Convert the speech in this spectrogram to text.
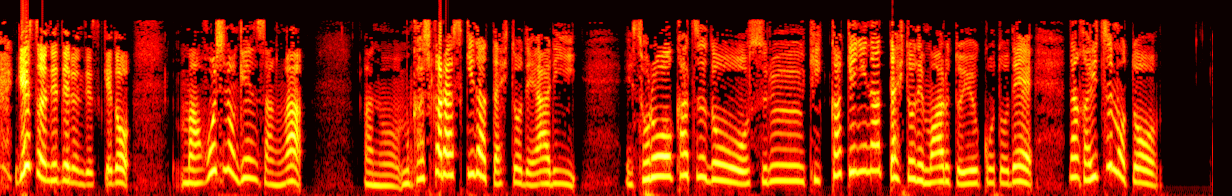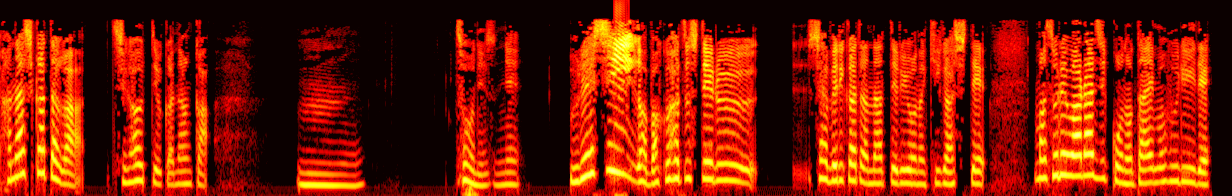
ゲストに出てるんですけど、まあ、星野源さんが、あの、昔から好きだった人であり、ソロ活動をするきっかけになった人でもあるということで、なんかいつもと話し方が違うっていうかなんか、うーん、そうですね。嬉しいが爆発してる喋り方になってるような気がして。まあそれはラジコのタイムフリーで、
